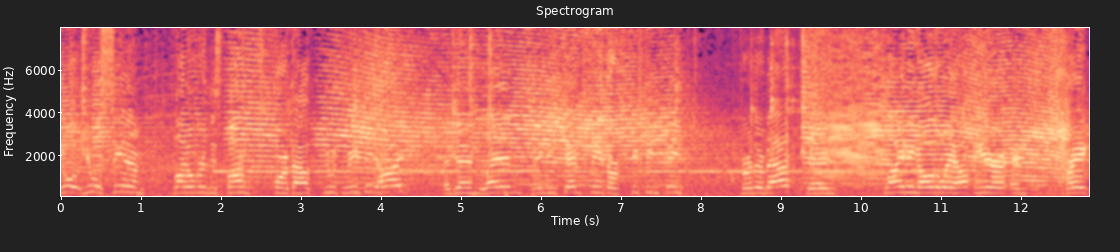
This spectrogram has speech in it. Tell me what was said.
you will, you will see them fly over this bump for about two, three feet high, and then land maybe 10 feet or 15 feet further back, then gliding all the way up here and brake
